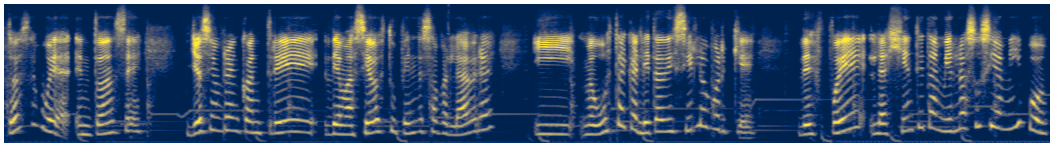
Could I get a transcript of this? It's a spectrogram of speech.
todas esas weas. Entonces, yo siempre encontré demasiado estupenda esa palabra y me gusta caleta decirlo porque después la gente también lo asocia a mí, po.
